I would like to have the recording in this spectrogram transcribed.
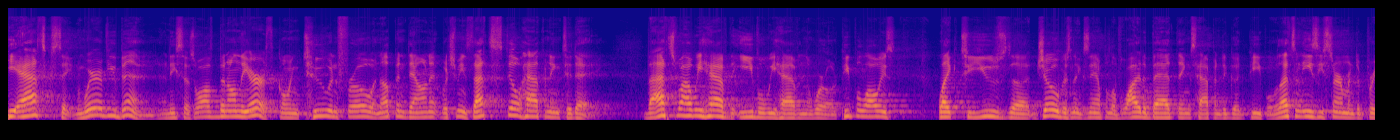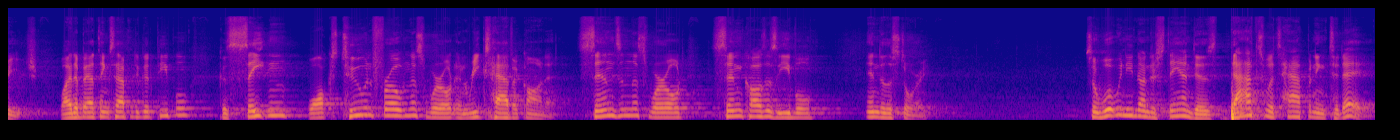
he asks Satan, Where have you been? And he says, Well, I've been on the earth, going to and fro and up and down it, which means that's still happening today. That's why we have the evil we have in the world. People always like to use Job as an example of why do bad things happen to good people. Well, that's an easy sermon to preach. Why do bad things happen to good people? Because Satan walks to and fro in this world and wreaks havoc on it. Sins in this world, sin causes evil, into the story. So, what we need to understand is that's what's happening today.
